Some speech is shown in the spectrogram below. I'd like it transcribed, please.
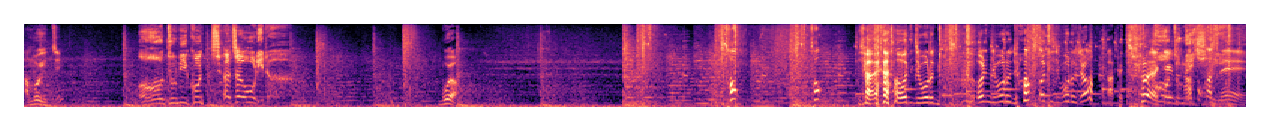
안 보이겠지? 어둠이 곧 찾아오리라. 뭐야 톡! 톡! 야, 야 어딘지 모르죠? 어딘지 모르죠? 어딘지 모르죠? 아 배틀로얄 게임 다 똑같네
